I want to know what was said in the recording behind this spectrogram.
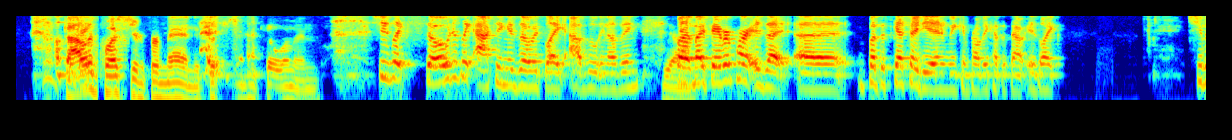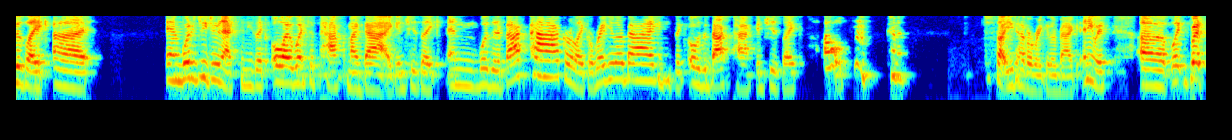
okay, Valid great. question for men. Like men kill women. She's like so just like acting as though it's like absolutely nothing. Yeah. But my favorite part is that, uh, but the sketch idea, and we can probably cut this out, is like, she was like, uh, and what did you do next? And he's like, oh, I went to pack my bag. And she's like, and was it a backpack or like a regular bag? And he's like, oh, it was a backpack. And she's like, oh, hmm, kind of just thought you'd have a regular bag. Anyways, uh, like, but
